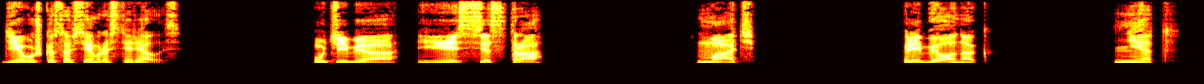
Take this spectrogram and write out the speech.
Девушка совсем растерялась. «У тебя есть сестра?» «Мать?» «Ребенок?» «Нет», —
